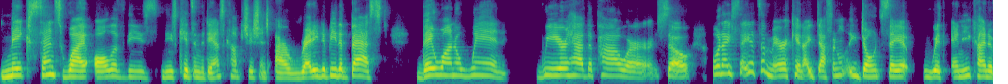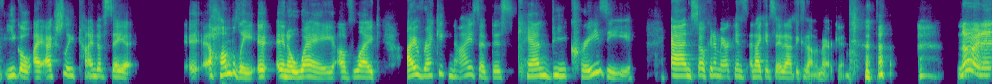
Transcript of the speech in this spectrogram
makes sense why all of these these kids in the dance competitions are ready to be the best. They want to win. We have the power. So when i say it's american i definitely don't say it with any kind of ego. I actually kind of say it Eh, Eh, eh, humbly in a way of like i recognize that this can be crazy. And so can americans and i can say that because i'm american No, and it,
